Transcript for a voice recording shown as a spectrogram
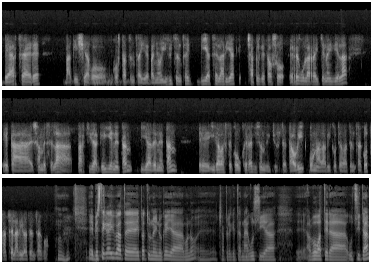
behartzea ere, ba gehiago kostatzen zaie, baina iruditzen zait bi atzelariak txapelketa oso erregularra iten nahi diela eta esan bezala partida gehienetan, ia denetan, e, irabazteko aukerak izan dituzte. Eta hori, ona da bikote batentzako, tatzelari batentzako. e, beste gai bat, e, aipatu nahi nuke, ja, bueno, e, txapelketa nagusia e, albo batera utzita,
